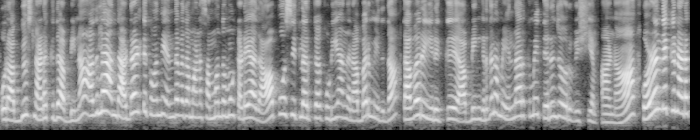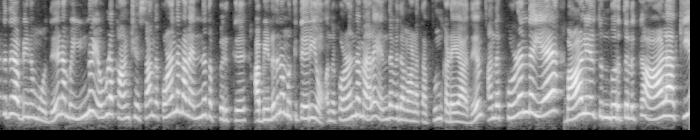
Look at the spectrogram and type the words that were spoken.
ஒரு அப்யூஸ் நடக்குது அப்படின்னா அதில் அந்த அடல்ட்டுக்கு வந்து எந்த விதமான சம்மந்தமும் கிடையாது. ஆப்போசிட்ல இருக்கக்கூடிய அந்த நபர் மீது தான் தவறு இருக்கு அப்படிங்கிறது நம்ம எல்லாருக்குமே தெரிஞ்ச ஒரு விஷயம். ஆனா குழந்தைக்கு நடக்குது அப்படின்னும் போது நம்ம இன்னும் எவ்வளவு கான்சியஸா அந்த குழந்தை மேல என்ன தப்பு இருக்கு அப்படின்றது நமக்கு தெரியும். அந்த குழந்தை மேல எந்த விதமான தப்பும் கிடையாது. அந்த குழந்தைய பாலியல் துன்புறுத்தலுக்கு ஆளாக்கிய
